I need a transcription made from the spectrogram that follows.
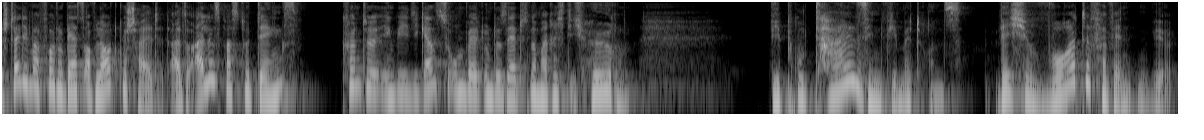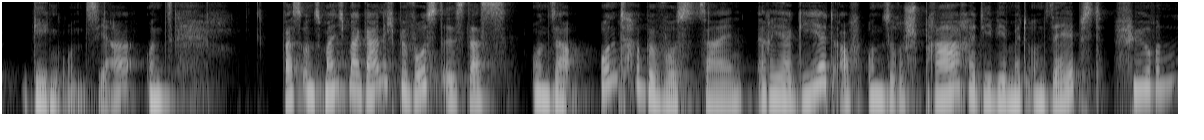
Stell dir mal vor, du wärst auf laut geschaltet. Also alles, was du denkst, könnte irgendwie die ganze Umwelt und du selbst nochmal richtig hören. Wie brutal sind wir mit uns? Welche Worte verwenden wir gegen uns, ja? Und was uns manchmal gar nicht bewusst ist, dass unser Unterbewusstsein reagiert auf unsere Sprache, die wir mit uns selbst führen,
